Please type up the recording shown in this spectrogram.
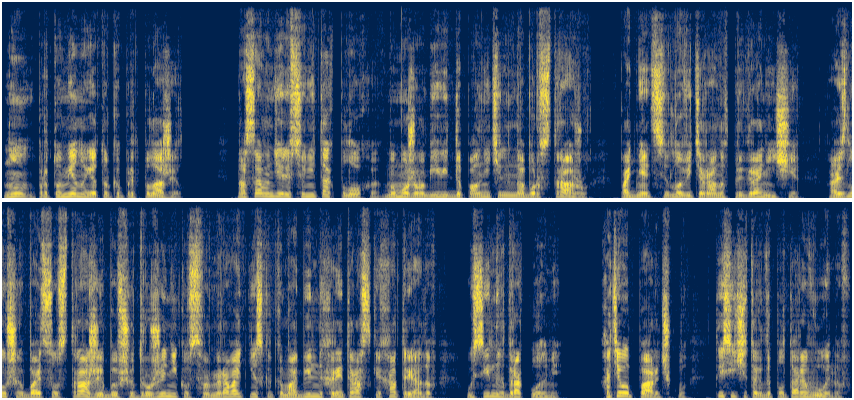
«Ну, про Тумену я только предположил. На самом деле все не так плохо. Мы можем объявить дополнительный набор в стражу, поднять седло ветеранов приграничья, а из лучших бойцов стражи и бывших дружинников сформировать несколько мобильных рейтерских отрядов, усиленных драконами. Хотя бы парочку, тысячи так до полторы воинов.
